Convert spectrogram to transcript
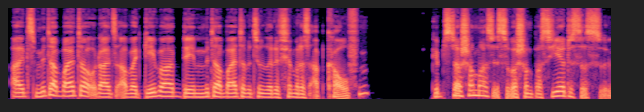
als Mitarbeiter oder als Arbeitgeber dem Mitarbeiter bzw. der Firma das abkaufen? Gibt es da schon was? Ist sowas schon passiert? Ist das äh,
